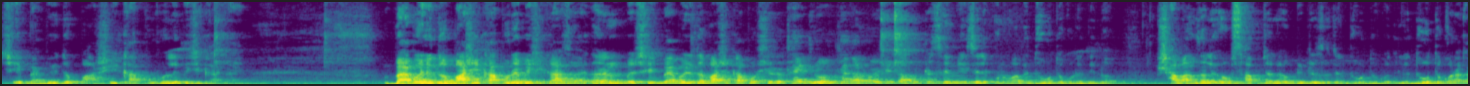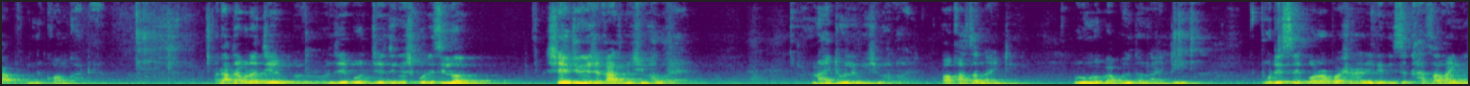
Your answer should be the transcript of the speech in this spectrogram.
সেই ব্যবহৃত বাসি কাপড় হলে বেশি কাজ হয়। ব্যবহৃত বাসি কাপড়ে বেশি কাজ হয়। ধরেন সেই ব্যবহৃত বাসি কাপড় সেটা থাকল, থাকার পরে সেই কাপড়টা সে মেয়ে ছেলে কোনোভাবে ধৌত করে দিল। সাবান জলে হোক, সাপ জলে হোক ডিটারজেন্টে ধৌত করে দিল। ধৌত করা কাপড় কিন্তু কম খাটে। রাতাবেলা যে যে যে জিনিস পরেছিল, সেই জিনিসের কাজ বেশি ভালো হয়। নাইটি হলে বেশি ভালো হয়। কাঁচা নাইটি। পুরনো ব্যবহৃত নাইটি পরেছে, পরার পর সেটা রেখে দিয়েছে, খাঁচা হয়নি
